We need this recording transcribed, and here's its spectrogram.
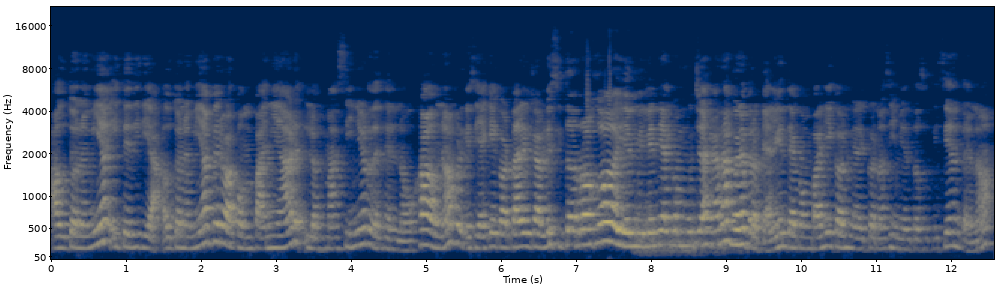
Autonomía, y te diría, autonomía, pero acompañar los más senior desde el know-how, ¿no? Porque si hay que cortar el cablecito rojo y el millennial con muchas ganas, bueno, pero que alguien te acompañe con el conocimiento suficiente, ¿no?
